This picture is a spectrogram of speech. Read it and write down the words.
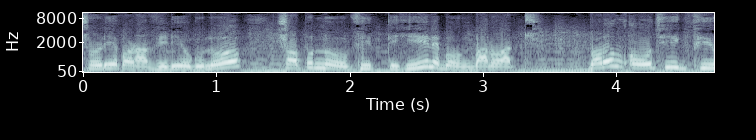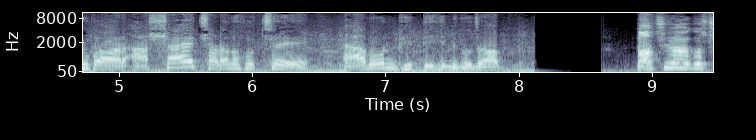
ছড়িয়ে পড়া ভিডিওগুলো সম্পূর্ণ ভিত্তিহীন এবং বানোয়াট। বরং অধিক ভিউ পাওয়ার আশায় ছড়ানো হচ্ছে এমন ভিত্তিহীন গুজব। পাঁচই আগস্ট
